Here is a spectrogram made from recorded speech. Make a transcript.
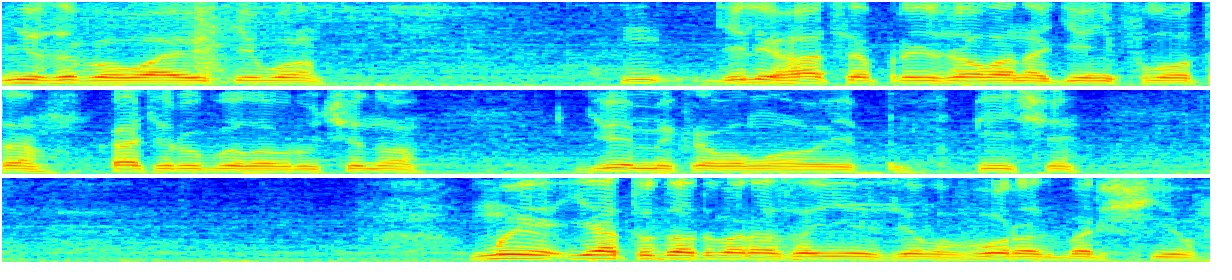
не забывают его. Делегация приезжала на День флота, катеру было вручено две микроволновые печи. Мы, я туда два раза ездил, в город Борщев.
